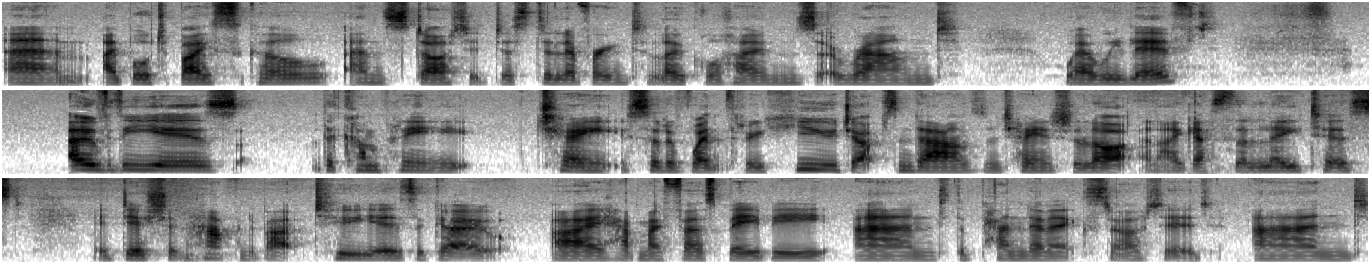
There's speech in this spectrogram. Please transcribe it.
Um, I bought a bicycle and started just delivering to local homes around where we lived. Over the years, the company cha- sort of went through huge ups and downs and changed a lot. And I guess the latest edition happened about two years ago. I had my first baby and the pandemic started. And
